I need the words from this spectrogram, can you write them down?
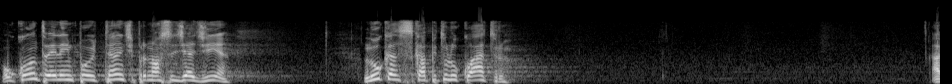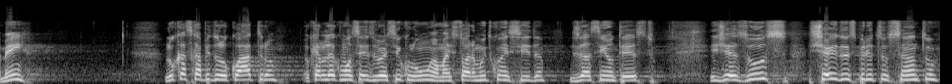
O quanto ele é importante para o nosso dia a dia. Lucas capítulo 4. Amém? Lucas capítulo 4, eu quero ler com vocês o versículo 1, é uma história muito conhecida. Diz assim o texto: E Jesus, cheio do Espírito Santo,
